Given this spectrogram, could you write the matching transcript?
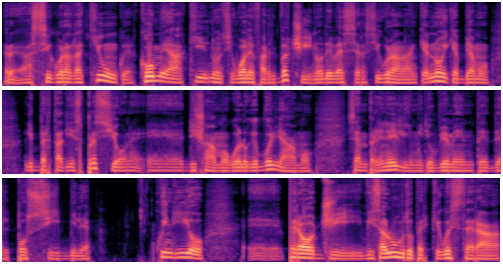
eh, assicurata a chiunque, come a chi non si vuole fare il vaccino, deve essere assicurata anche a noi che abbiamo libertà di espressione e diciamo quello che vogliamo, sempre nei limiti ovviamente del possibile. Quindi io eh, per oggi vi saluto perché questa era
